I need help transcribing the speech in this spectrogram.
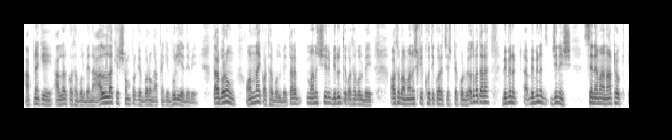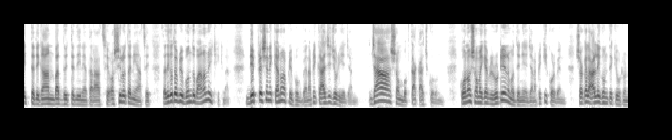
আপনাকে আল্লাহর কথা বলবে না, আল্লাহকে সম্পর্কে বরং আপনাকে ভুলিয়ে দেবে। তারা বরং অন্যায় কথা বলবে, তারা মানুষের বিরুদ্ধে কথা বলবে, অথবা মানুষকে ক্ষতি করার চেষ্টা করবে। অথবা তারা বিভিন্ন বিভিন্ন জিনিস, সিনেমা, নাটক ইত্যাদি, গান, বাদ্য ইত্যাদি নিয়ে তারা আছে, অশ্লীলতা নিয়ে আছে, তাদেরকে তো আপনি বন্ধু বানানোই ঠিক না। ডিপ্রেশনে কেন আপনি ভুগবেন? আপনি কাজে জড়িয়ে যান। যা সম্ভব তা কাজ করুন। কোনো সময়কে আপনি রুটিনের মধ্যে নিয়ে যান। আপনি কী করবেন? সকালে আর্লি ঘুম থেকে উঠুন,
